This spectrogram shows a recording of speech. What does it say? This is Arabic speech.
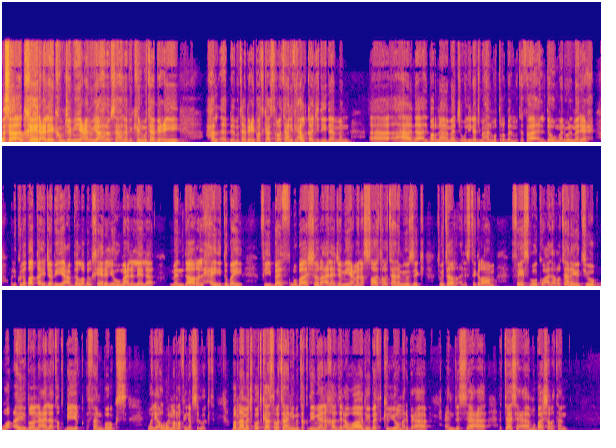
مساء الخير عليكم جميعا ويا أهلا وسهلا بكل متابعي حل... متابعي بودكاست روتاني في حلقة جديدة من آه هذا البرنامج واللي نجمها المطرب المتفائل دوما والمرح ولكل طاقة إيجابية عبد الله بالخير اللي هو معنا الليلة من دار الحي دبي في بث مباشر على جميع منصات روتانا Music تويتر إنستغرام فيسبوك وعلى روتانا يوتيوب وأيضا على تطبيق Fan Box ولأول مرة في نفس الوقت. برنامج بودكاست روتاني من تقديمي أنا خالد العواد ويبث كل يوم اربعاء عند الساعة التاسعة مباشرة.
